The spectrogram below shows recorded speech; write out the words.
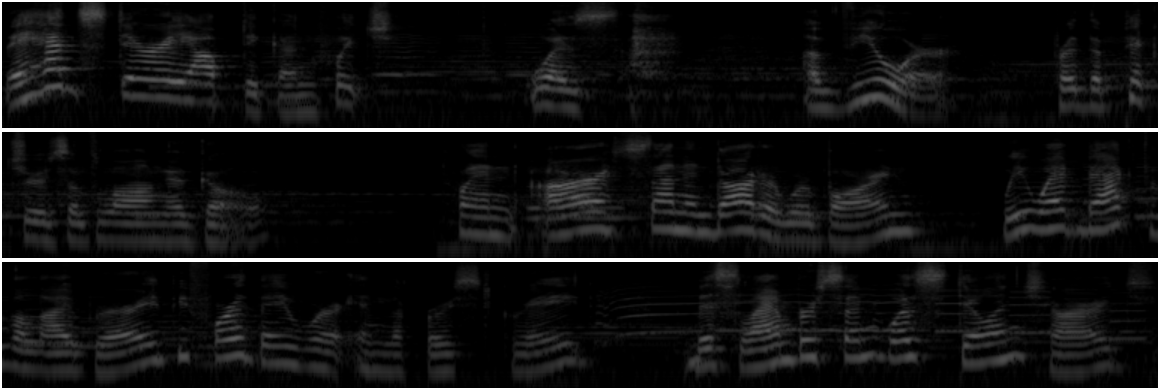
They had Stereopticon, which was a viewer for the pictures of long ago. When our son and daughter were born, we went back to the library before they were in the first grade. Miss Lamberson was still in charge,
